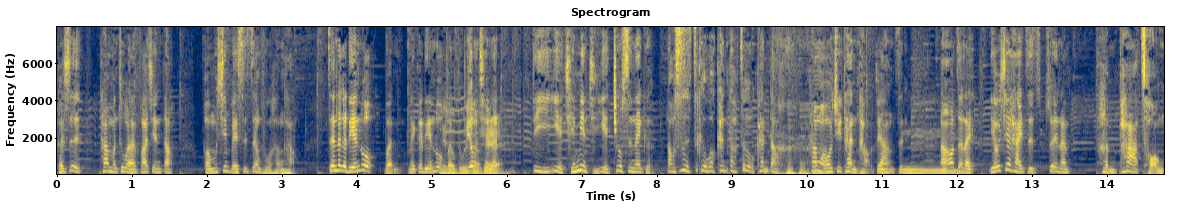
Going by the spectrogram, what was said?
可是他们突然发现到，我们新北市政府很好，在那个联络本，每个联络本都不用钱的，第一页前面几页就是那个老师，这个我看到，这个我看到，他们会去探讨这样子，嗯。然后再来，有一些孩子虽然很怕虫，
